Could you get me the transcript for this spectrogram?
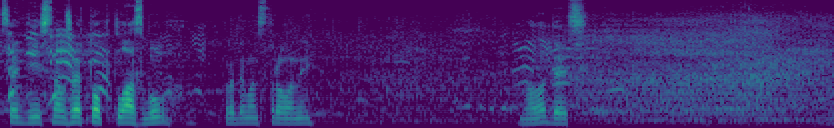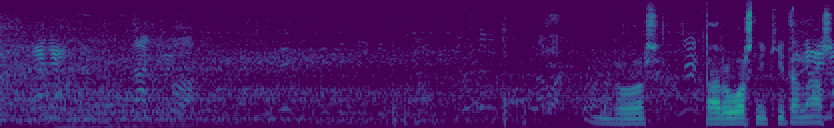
Це дійсно вже топ-клас був продемонстрований. Молодець. Хорош. Хорош, Никита наш.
